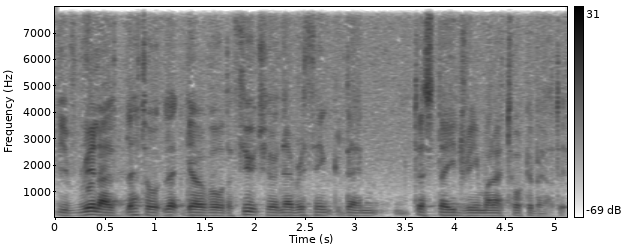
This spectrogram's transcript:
you've realized let, all, let go of all the future and everything, then just daydream when I talk about it.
